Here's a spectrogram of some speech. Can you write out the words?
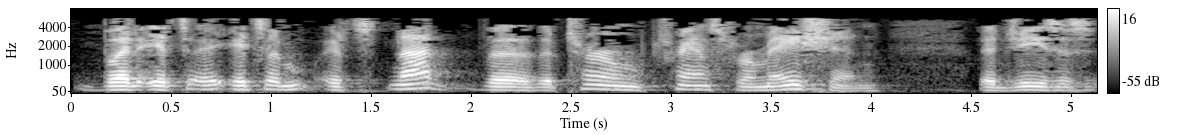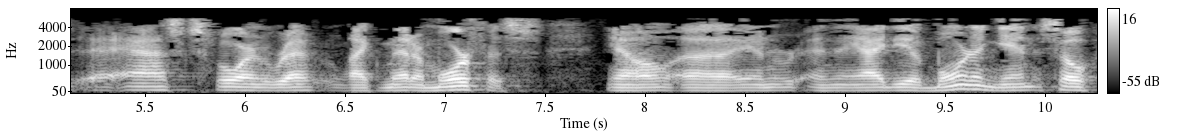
but it's, it's, a, it's not the, the term transformation that Jesus asks for in like metamorphosis you know, uh, and, and the idea of born again. So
